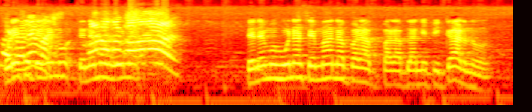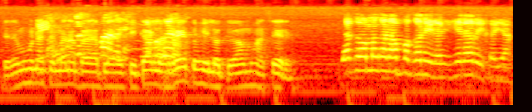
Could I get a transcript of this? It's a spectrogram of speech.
Por eso tenemos, tenemos, por una, tenemos una semana para, para planificarnos. Tenemos una Sí, semana una para semana. planificar los retos y lo que vamos a hacer. Ya que vamos a ganar poco rica, si quiere rica ya.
